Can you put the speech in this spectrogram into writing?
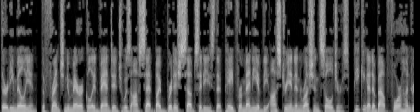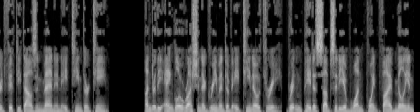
30 million, the French numerical advantage was offset by British subsidies that paid for many of the Austrian and Russian soldiers, peaking at about 450,000 men in 1813. Under the Anglo-Russian Agreement of 1803, Britain paid a subsidy of £1.5 million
